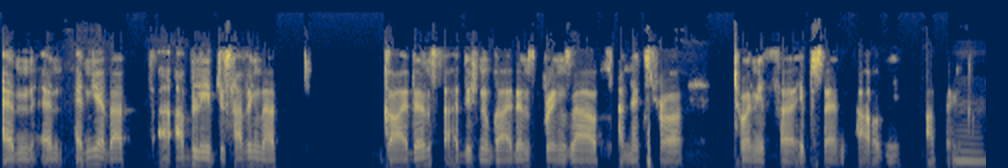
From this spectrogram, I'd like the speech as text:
and and and yeah that I, I believe just having that guidance that additional guidance brings out an extra 20 30 percent out of me i think Mm.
